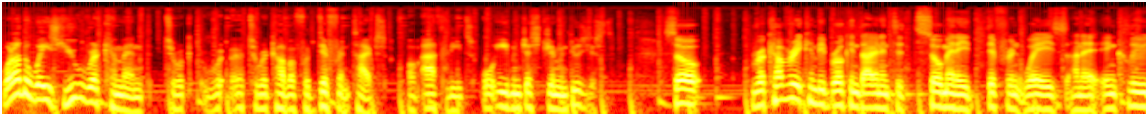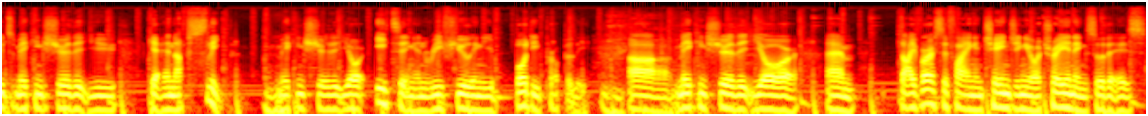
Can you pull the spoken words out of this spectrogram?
what are the ways you recommend to, re- uh, to recover for different types of athletes or even just gym enthusiasts? So, recovery can be broken down into so many different ways, and it includes making sure that you get enough sleep, making sure that you're eating and refueling your body properly, uh, making sure that you're um, diversifying and changing your training so that it's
